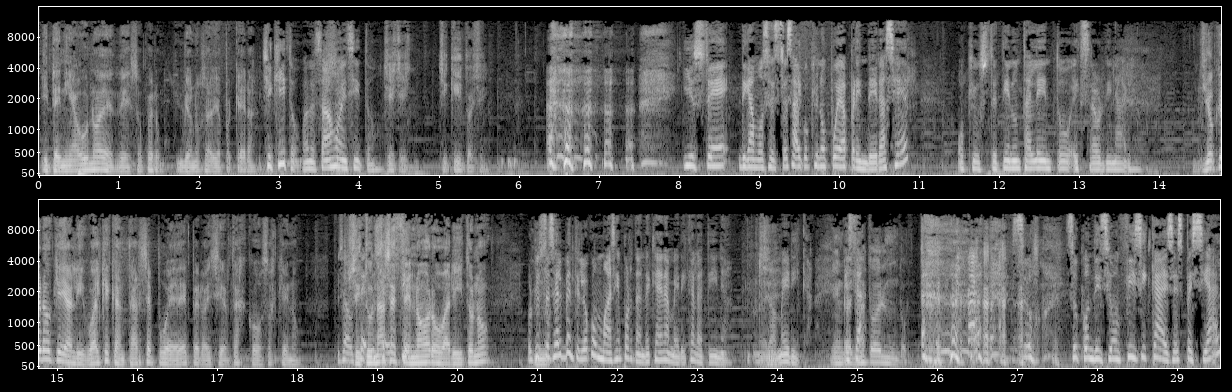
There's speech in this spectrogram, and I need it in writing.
y tenía uno de, de esos, pero yo no sabía para qué era. Chiquito, cuando estaba jovencito. Sí, sí, chiquito, sí. ¿Y usted, digamos, esto es algo que uno puede aprender a hacer? ¿O que usted tiene un talento extraordinario? Yo creo que al igual que cantar se puede, pero hay ciertas cosas que no. O sea, si tú usted naces sí- tenor o barítono, Porque usted es el ventríloco más importante que hay en América Latina, en América. Y Esta- a todo el mundo. su, su condición física es especial?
